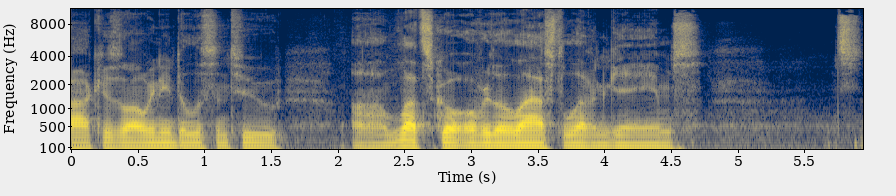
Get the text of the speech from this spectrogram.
Rock is all we need to listen to. Um, let's go over the last 11 games. It's-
